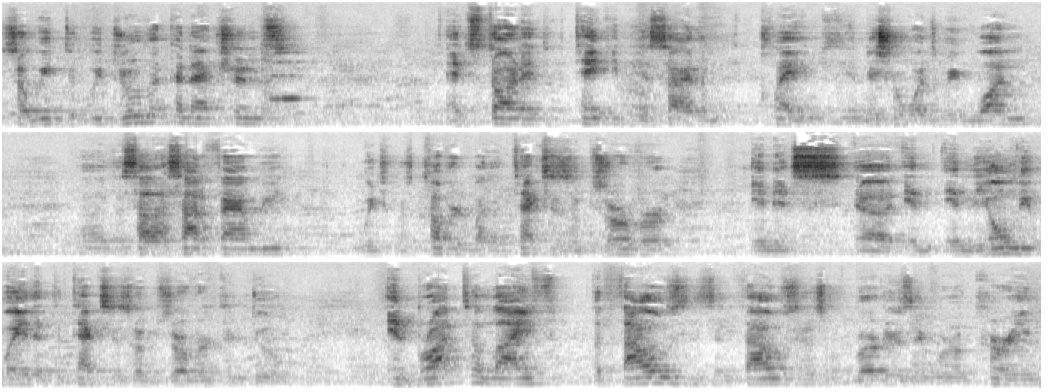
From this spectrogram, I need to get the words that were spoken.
So we, we drew the connections and started taking the asylum claims. The initial ones we won, uh, the Salazar family, which was covered by the Texas Observer in, its, uh, in, in the only way that the Texas Observer could do. It brought to life the thousands and thousands of murders that were occurring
